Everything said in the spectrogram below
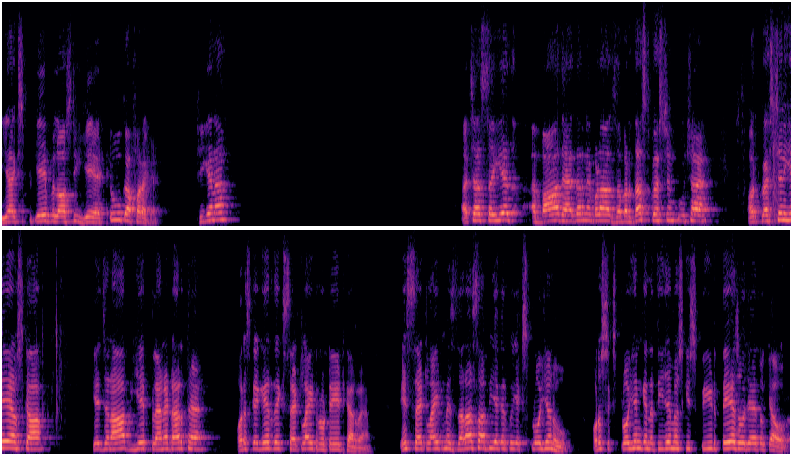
या एस्केप वेलोसिटी ये है। टू का फ़र्क है। ठीक है ना? अच्छा सैयद अबाद हैदर ने बड़ा ज़बरदस्त क्वेश्चन पूछा है। और क्वेश्चन ये है उसका कि जनाब, ये प्लेनेट अर्थ है और इसके गिर्द एक सैटेलाइट रोटेट कर रहे हैं। इस सैटेलाइट में जरा सा भी अगर कोई एक्सप्लोजन हो और उस एक्सप्लोजन के नतीजे में उसकी स्पीड तेज हो जाए तो क्या होगा?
